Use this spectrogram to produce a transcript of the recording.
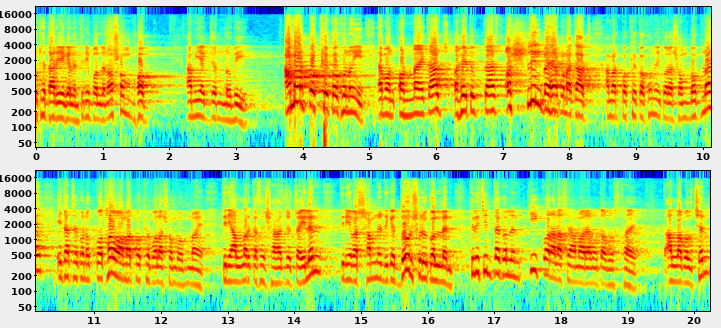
উঠে দাঁড়িয়ে গেলেন। তিনি বললেন, অসম্ভব, আমি একজন নবী। আমার পক্ষে কখনোই এমন অন্যায় কাজ, অহেতুক কাজ, অশ্লীল ব্যাহাপনা কাজ আমার পক্ষে কখনোই করা সম্ভব নয়। এ যাতে কোনো কথাও আমার পক্ষে বলা সম্ভব নয়। তিনি আল্লাহর কাছে সাহায্য চাইলেন, তিনি এবার সামনের দিকে দৌড় শুরু করলেন। তিনি চিন্তা করলেন, কি করার আছে আমার এমত অবস্থায়? আল্লাহ বলছেন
